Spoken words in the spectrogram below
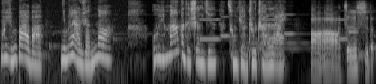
乌云爸爸，你们俩人呢？乌云妈妈的声音从远处传来。啊啊，真是的，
